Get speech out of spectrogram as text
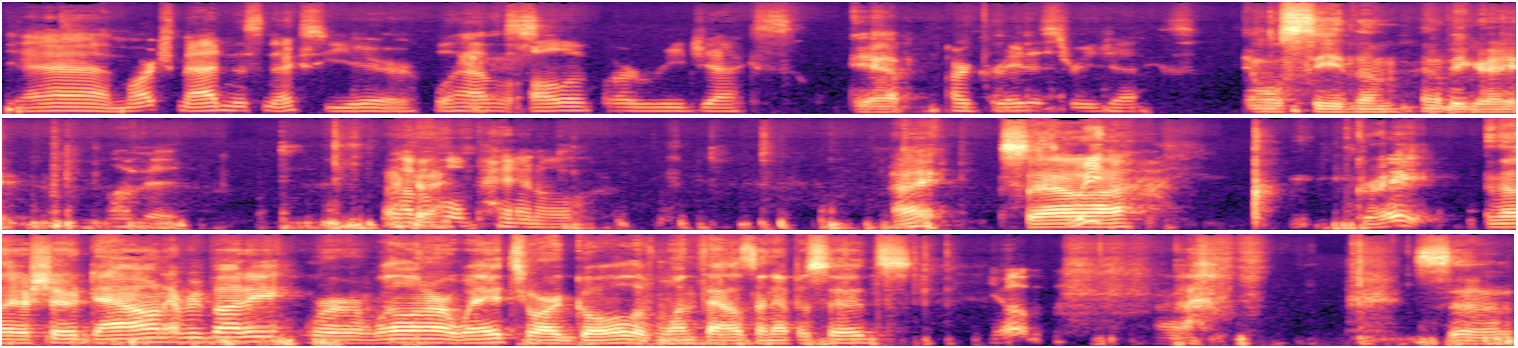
Yeah, March Madness next year. We'll have Yes. all of our rejects, Yeah, our greatest rejects. and we'll see them. It'll be great. Love it. We'll have a whole panel. All right. So, uh, great. Another show down, everybody. We're well on our way to our goal of 1,000 episodes. Yep, Uh, so,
